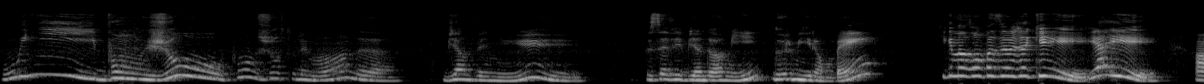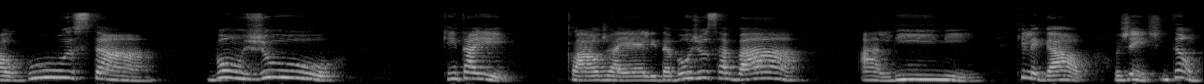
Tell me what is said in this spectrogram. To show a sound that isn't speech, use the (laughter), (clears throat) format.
Oui, bonjour, bonjour tout le monde. Bienvenue. Vous avez bien dormi? Dormiram bem? O que, que nós vamos fazer hoje aqui? E aí? Augusta, bonjour. Quem tá aí? Cláudia Hélida, bonjour, ça va? Aline, que legal. Gente, então,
